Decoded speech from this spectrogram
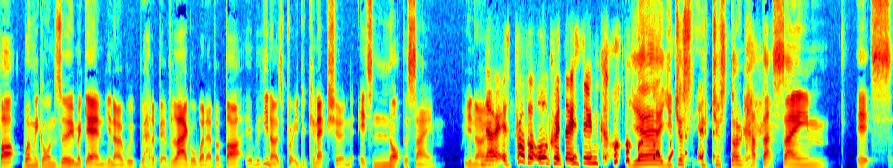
But when we go on Zoom again, you know, we, we had a bit of lag or whatever, but it you know, it's pretty good connection. It's not the same, you know. No, it's proper awkward those Zoom calls. yeah, you just you just don't have that same. It's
